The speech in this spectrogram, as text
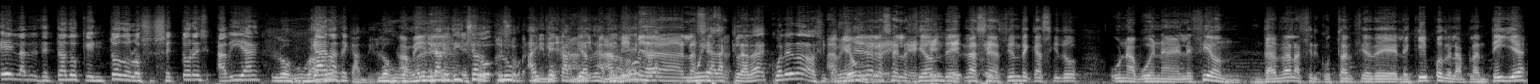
él ha detectado que en todos los sectores había Los ganas de cambio. los jugadores A mí- le han eso- dicho al eso- club, a hay que me- cambiar a de a mí A mí me da la muy a las claras. ¿Cuál era la A mí situación? me da la Eh, selección eh, de eh, la eh, sensación de que ha sido una buena elección, dada las circunstancias del equipo, de la plantilla,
